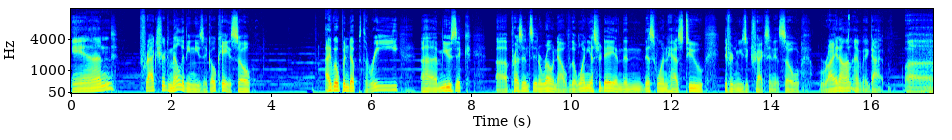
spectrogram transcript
and Fractured Melody music. Okay, so I've opened up three uh, music uh, presents in a row now. The one yesterday, and then this one has two different music tracks in it. So right on. I've got uh,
